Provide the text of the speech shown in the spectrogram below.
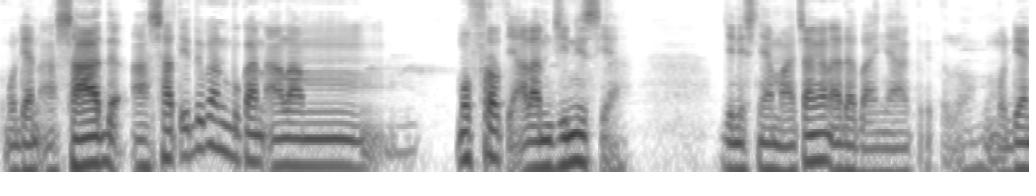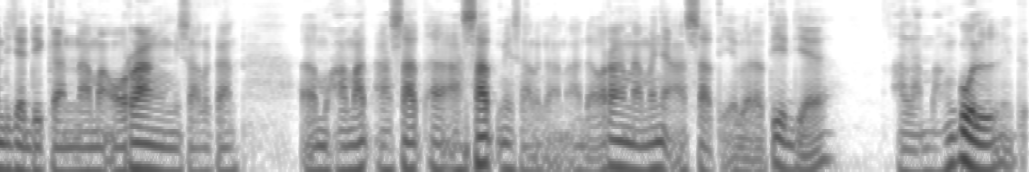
Kemudian asad, asad itu kan bukan alam mufrad ya, alam jenis ya. Jenisnya macan kan ada banyak gitu loh. Kemudian dijadikan nama orang misalkan eh, Muhammad Asad uh, Asad misalkan. Ada orang namanya Asad ya berarti dia alam mangkul gitu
